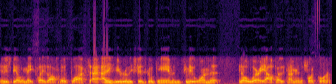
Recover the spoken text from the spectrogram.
Just be able to make plays off those blocks. I, I think it'll be a really physical game, and it's going to be one that you know will wear you out by the time you're in the fourth quarter.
